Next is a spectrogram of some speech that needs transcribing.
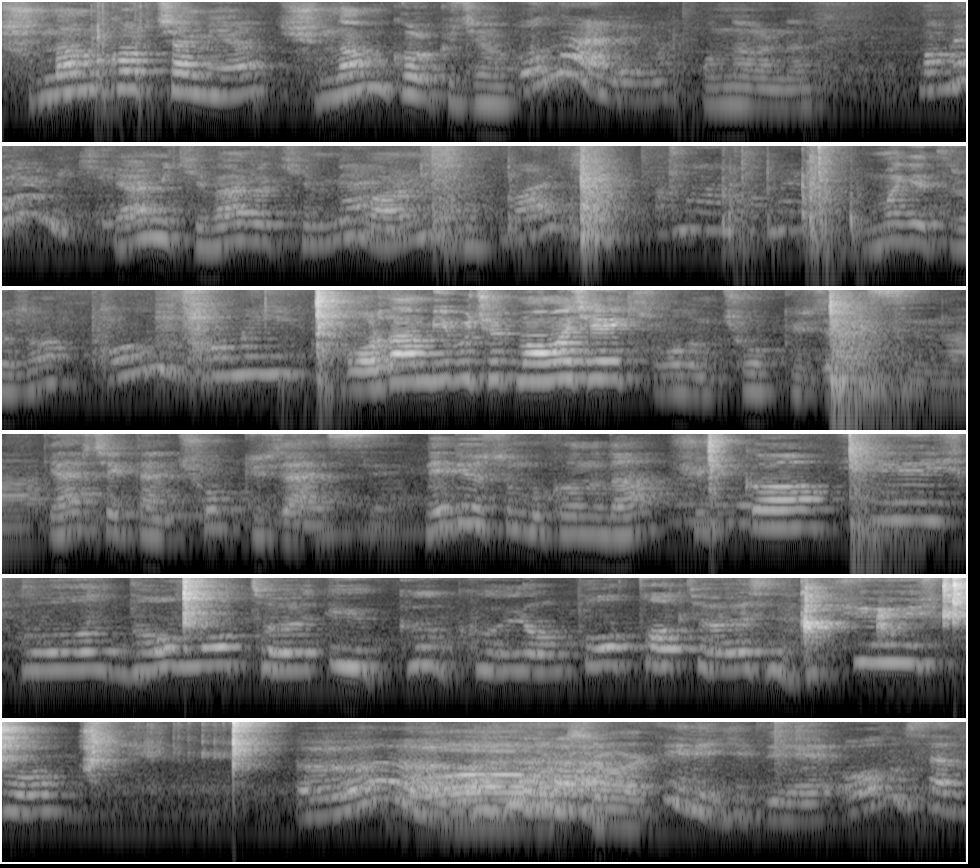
Şundan mı korkacağım ya? Şundan mı korkacağım? Onlarla mı? Onlarla. Mama yer mi ki? Yer mi ki? Ver bakayım bir. Var mı ki? Var ki. Ama mama. Mama getir o zaman. Oğlum mamayı Oradan bir buçuk mama çek. Oğlum çok güzelsin la. Gerçekten çok güzelsin. Ne diyorsun bu konuda? Şuşko. Şişko, domates, iki kilo patates, şişko. Oo bak şu bak. Seni gidi. Oğlum sen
